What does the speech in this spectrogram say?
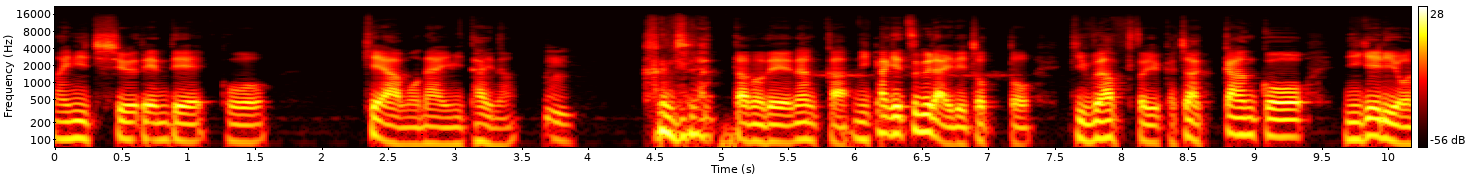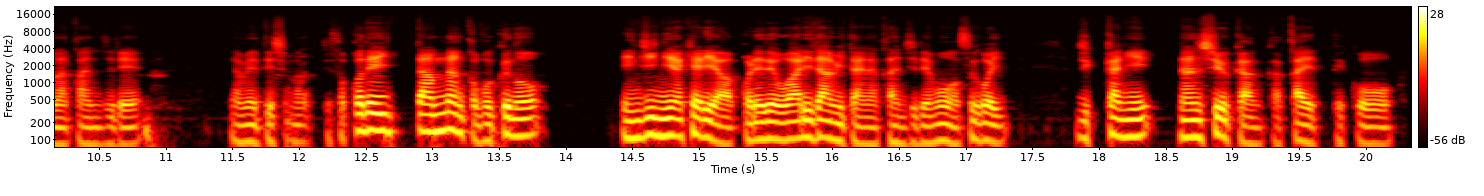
毎日終電で、こう、ケアもないみたいな感じだったので、うん、なんか2ヶ月ぐらいでちょっとギブアップというか、若干こう逃げるような感じで辞めてしまって、そこで一旦なんか僕のエンジニアキャリアはこれで終わりだみたいな感じでもうすごい実家に何週間か帰ってこう、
